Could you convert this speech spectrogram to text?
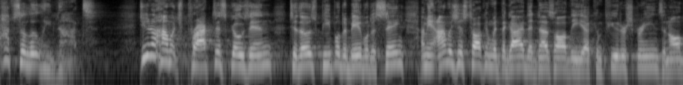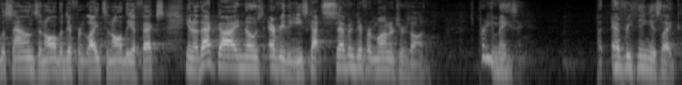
Absolutely not. Do you know how much practice goes in to those people to be able to sing? I mean, I was just talking with the guy that does all the uh, computer screens and all the sounds and all the different lights and all the effects. You know, that guy knows everything. He's got seven different monitors on. It's pretty amazing. But everything is like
